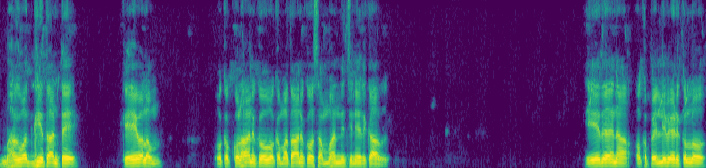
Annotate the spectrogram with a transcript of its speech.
భగవద్గీత అంటే కేవలం ఒక కులానికో ఒక మతానికో సంబంధించినది కాదు. ఏదైనా ఒక పెళ్ళి వేడుకల్లో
